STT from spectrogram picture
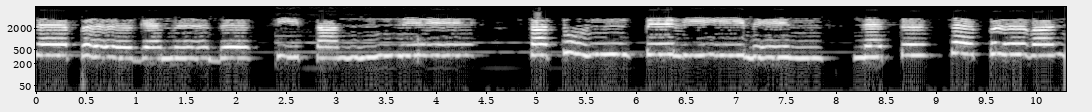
සැප ගැනද සිතන්නේ? සතුන් පෙලීමෙන් නැත සැපවන්නේ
